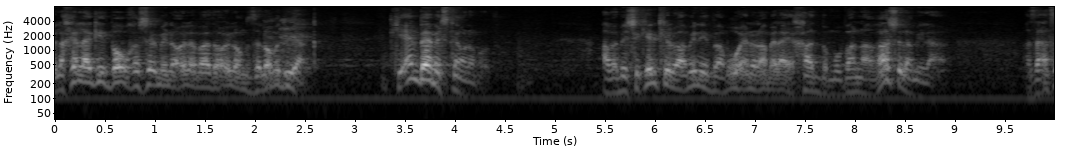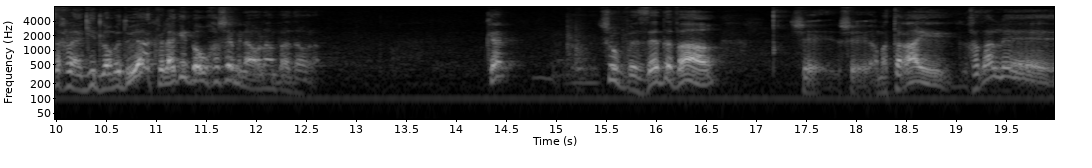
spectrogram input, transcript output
ולכן להגיד ברוך השם מן האוהל ועד האוהלום זה לא מדויק, כי אין באמת שני עולמות. אבל בשכן כאילו המינים ואמרו אין עולם אלא אחד במובן הרע של המילה, אז היה צריך להגיד לא מדויק ולהגיד ברוך השם מן העולם ועד העולם. כן, שוב, וזה דבר ש, שהמטרה היא, חז"ל אה,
